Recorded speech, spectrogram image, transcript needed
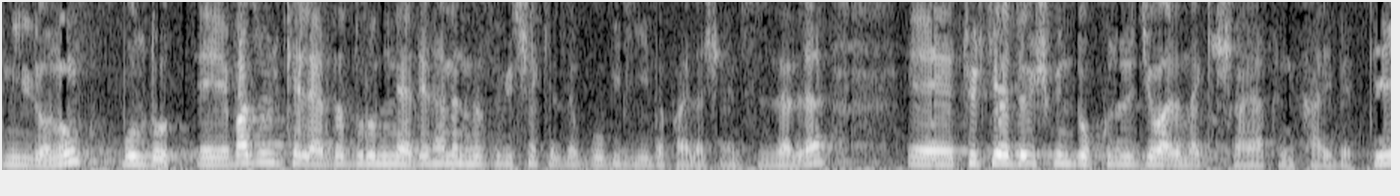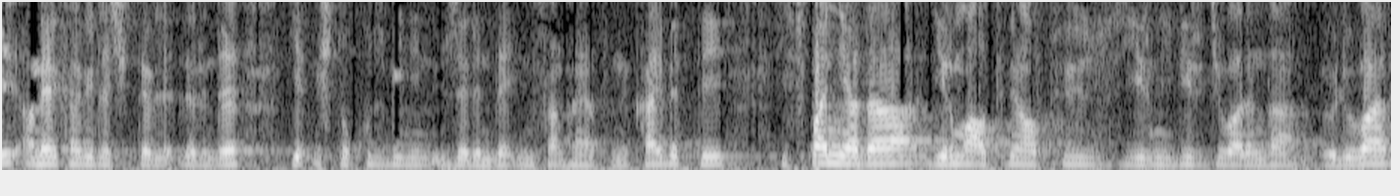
milyonu buldu. Ee, bazı ülkelerde durum nedir? Hemen hızlı bir şekilde bu bilgiyi de paylaşayım sizlerle. Ee, Türkiye'de 3900 civarında kişi hayatını kaybetti. Amerika Birleşik Devletleri'nde 79 binin üzerinde insan hayatını kaybetti. İspanya'da 26.621 civarında ölü var.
